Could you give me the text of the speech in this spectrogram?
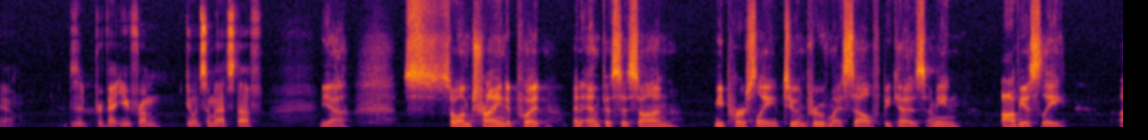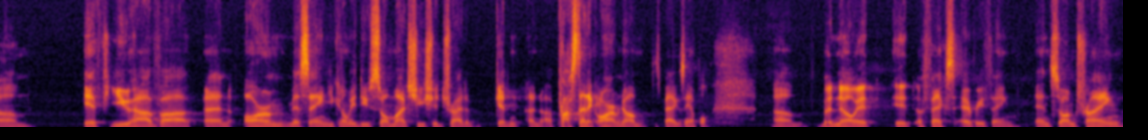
Yeah. Does it prevent you from doing some of that stuff? Yeah. So I'm trying to put an emphasis on me personally to improve myself because, I mean, obviously, um, if you have uh, an arm missing, you can only do so much. You should try to get an, a prosthetic arm. No, it's a bad example. Um, but no, it it affects everything, and so I'm trying.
